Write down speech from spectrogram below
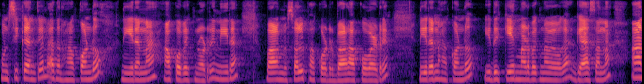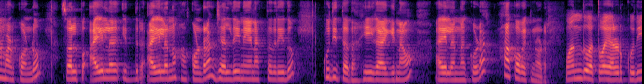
ಹುಣ್ಸಿಕಾಯಿ ಅಂತೀವಲ್ಲ, ಅದನ್ನು ಹಾಕ್ಕೊಂಡು ನೀರನ್ನು ಹಾಕ್ಕೋಬೇಕು ನೋಡಿರಿ. ನೀರು ಭಾಳ ಸ್ವಲ್ಪ ಹಾಕ್ಕೊಡ್ರಿ ಭಾಳ ಹಾಕ್ಕೋಬೇಡ್ರಿ ನೀರನ್ನು ಹಾಕ್ಕೊಂಡು ಇದಕ್ಕೆ ಏನು ಮಾಡ್ಬೇಕು ನಾವು ಇವಾಗ? ಗ್ಯಾಸನ್ನು ಆನ್ ಮಾಡಿಕೊಂಡು ಸ್ವಲ್ಪ ಐಲ್ ಇದ್ರೆ ಐಲನ್ನು ಹಾಕ್ಕೊಂಡ್ರೆ ಜಲ್ದಿನೇ ಏನಾಗ್ತದ್ರಿ ಇದು? ಕುದೀತದ. ಹೀಗಾಗಿ ನಾವು ಐಲನ್ನು ಕೂಡ ಹಾಕೋಬೇಕು ನೋಡಿರಿ. ಒಂದು ಅಥವಾ ಎರಡು ಕುದಿ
